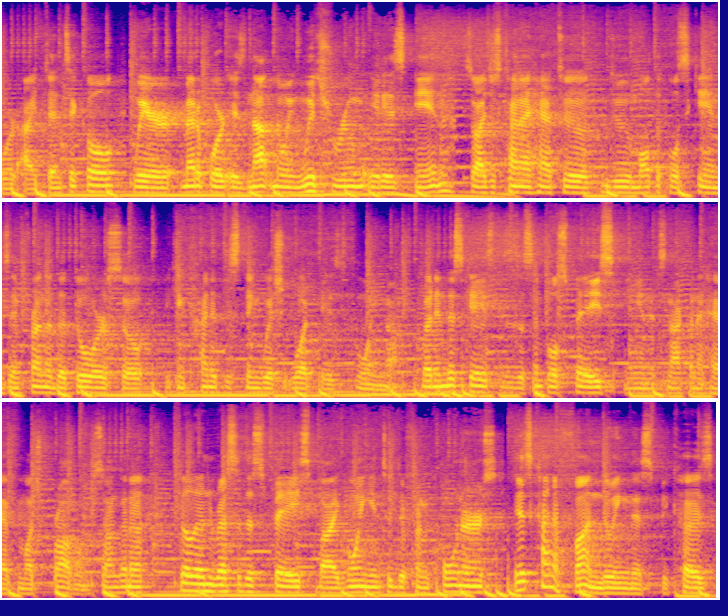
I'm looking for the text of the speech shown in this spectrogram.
or identical where Matterport is not knowing which room it is in so I just kind of had to do multiple scans in front of the door so you can kind of distinguish what is going on. But in this case this is a simple space and it's not going to have much problem. So I'm going to fill in the rest of the space by going into different corners. It's kind of fun doing this because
